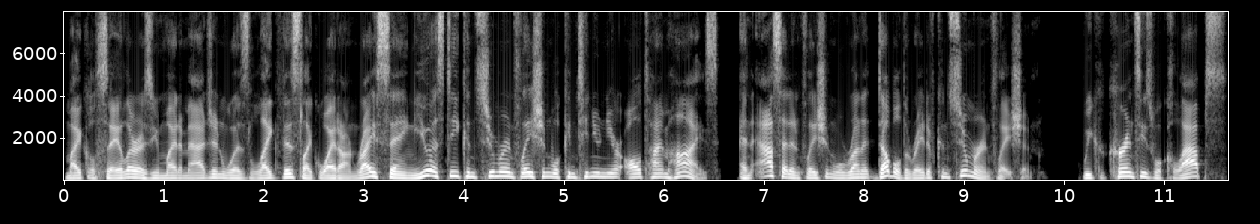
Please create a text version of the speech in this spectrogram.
Michael Saylor, as you might imagine, was like this, like white on rice, saying USD consumer inflation will continue near all time highs, and asset inflation will run at double the rate of consumer inflation. Weaker currencies will collapse,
